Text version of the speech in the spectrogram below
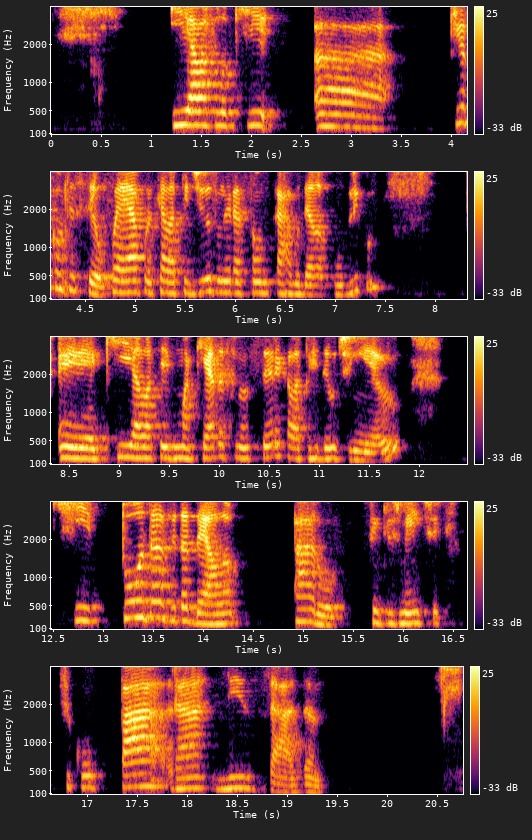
E ela falou que uh, o que aconteceu? Foi a época que ela pediu exoneração do cargo dela público é, que ela teve uma queda financeira, que ela perdeu dinheiro, que toda a vida dela parou, simplesmente ficou paralisada.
